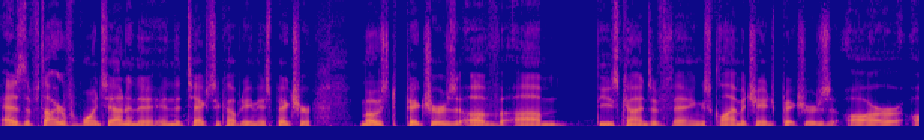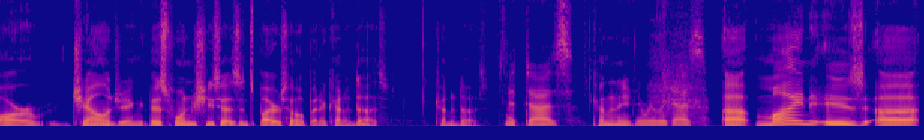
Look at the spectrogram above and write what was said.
as the photographer points out in the in the text accompanying this picture, most pictures of um, these kinds of things, climate change pictures, are are challenging. This one, she says, inspires hope, and it kind of does. Kind of does. It does. Kind of neat. It really does. Uh, mine is uh,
